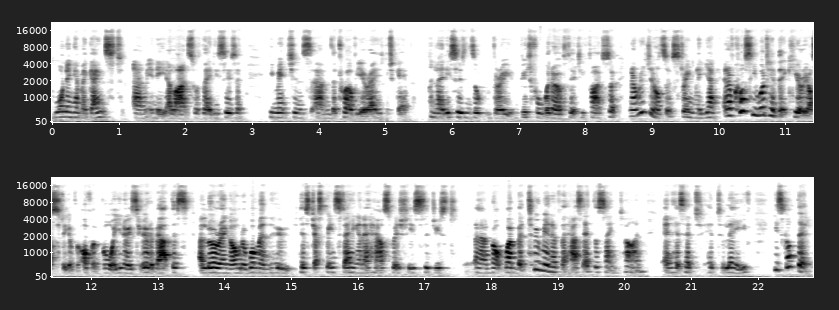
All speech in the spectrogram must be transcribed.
warning him against um, any alliance with Lady Susan, he mentions um, the 12 year age gap. And Lady Susan's a very beautiful widow of 35. So, know, Reginald's extremely young. And of course, he would have that curiosity of, of a boy. You know, he's heard about this alluring older woman who has just been staying in a house where she's seduced uh, not one but two men of the house at the same time and has had to, had to leave. He's got that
